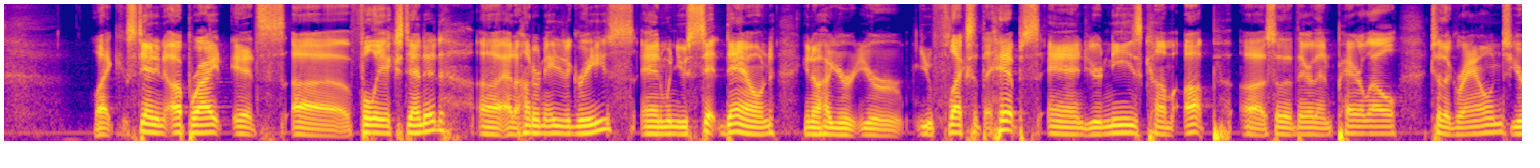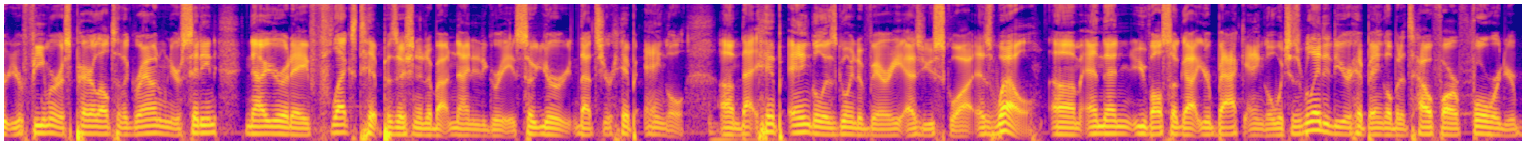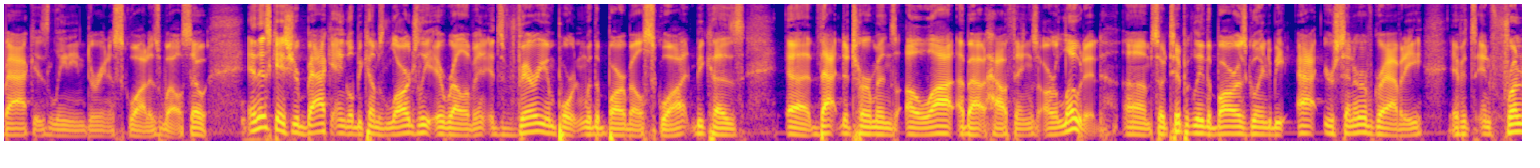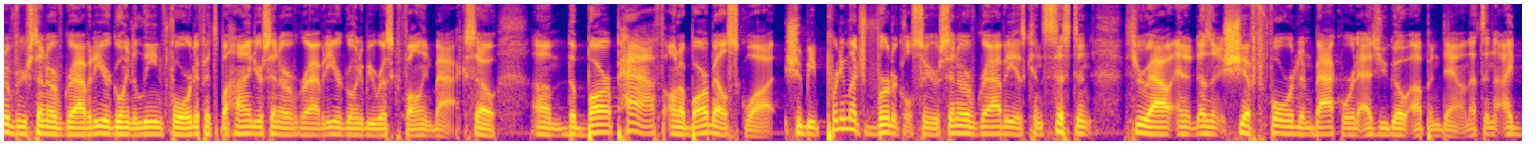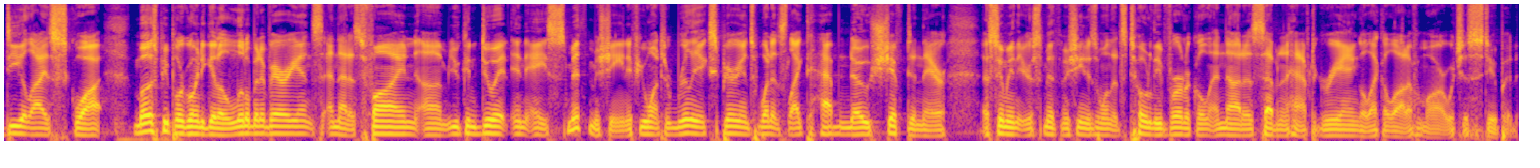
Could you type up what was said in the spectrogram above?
like standing upright. It's uh, fully extended uh, at 180 degrees, and when you sit down, you know how you're you're you flex at the hips and your knees come up uh, so that they're then parallel to the ground. Your your femur is parallel to the ground when you're sitting. Now you're at a flexed hip position at about 90 degrees. So you're that's your hip angle. Um, that hip angle is going to vary as you squat as well. Um, and then you've also got your back angle, which is related to your hip angle, but it's how far forward your back is leaning during a squat as well. So in this case, your back angle becomes largely irrelevant. It's very important with a barbell squat because uh, that determines a lot about how things are loaded. Um, so typically, the bar is going to be at your center of gravity. If it's in front of your center of gravity, you're going to lean forward. If it's behind your center of gravity, you're going to be risk falling back. So um, the bar path on a barbell squat should be pretty much vertical. So your center of gravity is consistent throughout, and it doesn't shift forward and backward as you go up and down. That's an idealized squat. Most people are going to get a little bit of variance, and that is fine. Um, you can do it in a Smith machine if you want to really experience experience what it's like to have no shift in there, assuming that your Smith machine is one that's totally vertical and not a seven and a half degree angle like a lot of them are, which is stupid.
